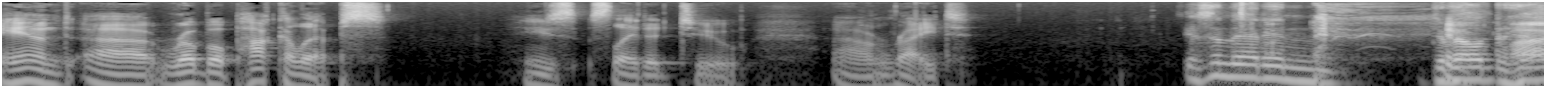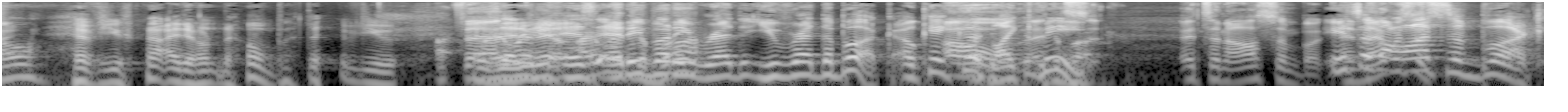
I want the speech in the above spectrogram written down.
And uh, Robopocalypse, he's slated to uh, write. Isn't that in Development Hell? Have you? I don't know, but have you? Has, I any- the- has read anybody book. read that? You've read the book? Okay, good. like it's, me. it's an awesome book It's And an that was a- awesome book.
